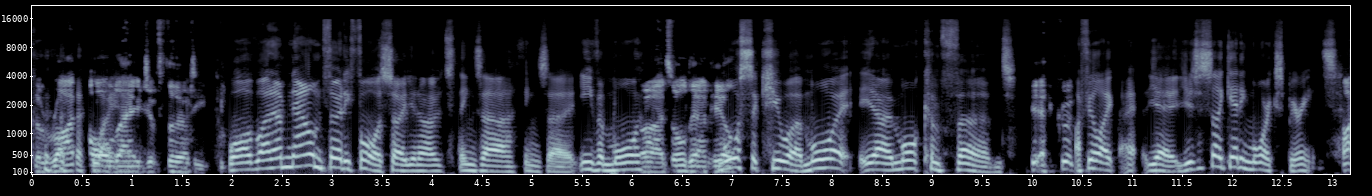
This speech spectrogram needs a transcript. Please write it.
the ripe old age of 30. Well, but I'm now I'm 34, so you know it's, things are things are even more Oh, it's all downhill. more secure, more you know more confirmed. yeah, good. I feel like uh, yeah, you're just like getting more experience. I,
